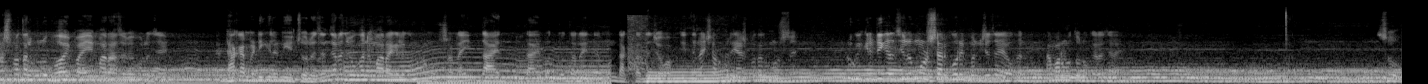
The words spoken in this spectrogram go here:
হাসপাতালগুলো ভয় পায়, মারা যাবে বলে যে ঢাকা মেডিকেলে নিয়ে চলে যান। যারা ওখানে মারা গেলে কোনো সমস্যা নাই, দায় দায়বদ্ধতা নাই তেমন, ডাক্তারদের জবাব দিতে নাই, সরকারি হাসপাতাল মরছে। রুগী ক্রিটিক্যাল ছিল, মরছে আর গরিব মানুষ যায় ওখানে, আমার মতো লোকেরা যায়। সো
